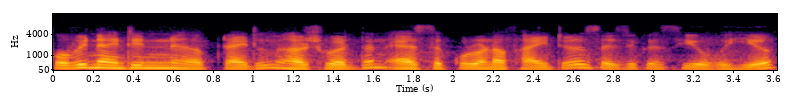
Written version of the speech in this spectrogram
covid-19 uh, title harshvardhan as the corona fighters as you can see over here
